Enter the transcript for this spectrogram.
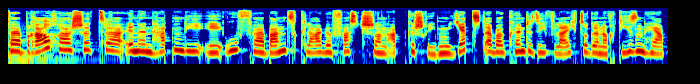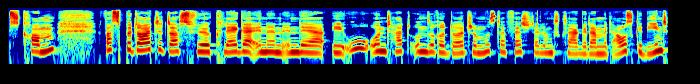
VerbraucherschützerInnen hatten die EU-Verbandsklage fast schon abgeschrieben. Jetzt aber könnte sie vielleicht sogar noch diesen Herbst kommen. Was bedeutet das für KlägerInnen in der EU und hat unsere deutsche Musterfeststellungsklage damit ausgedient?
